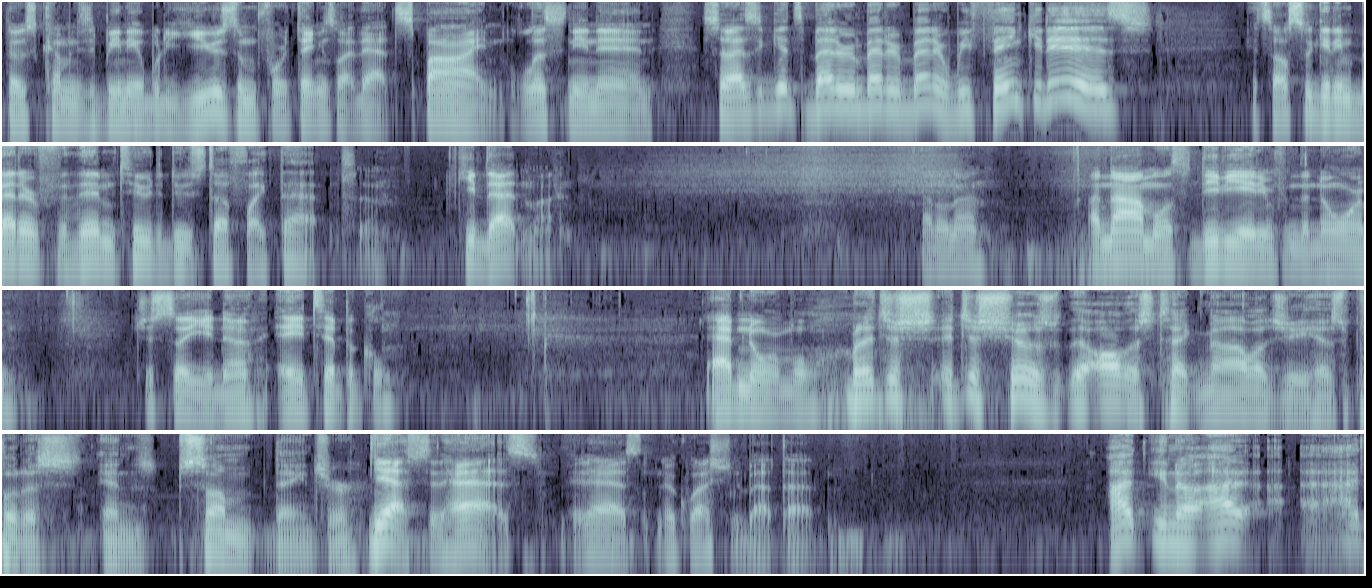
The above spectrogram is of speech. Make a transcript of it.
those companies being able to use them for things like that, spine, listening in. So as it gets better and better and better, we think it is. It's also getting better for them too to do stuff like that. So keep that in mind. I don't know. Anomalous, deviating from the norm. Just so you know, atypical, abnormal. But it just it just shows that all this technology has put us in some danger. Yes, it has. It has. No question about that. I you know I I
